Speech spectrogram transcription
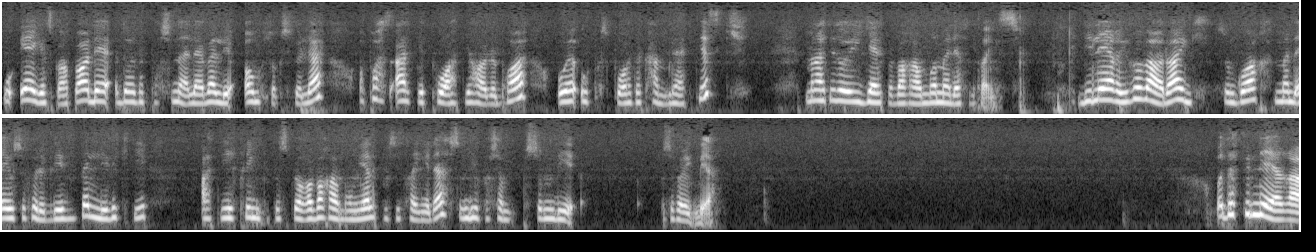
Og egenskaper det, det, det personelle er veldig omsorgsfulle og passer alltid på at de har det bra og er obs på at det kan bli hektisk, men at de da hjelper hverandre med det som trengs. De lærer jo for hver dag som går, men det er jo selvfølgelig veldig viktig at de er flinke til å spørre hverandre om hjelp hvis de trenger det, som de, kjempe, som de selvfølgelig er. Å definere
